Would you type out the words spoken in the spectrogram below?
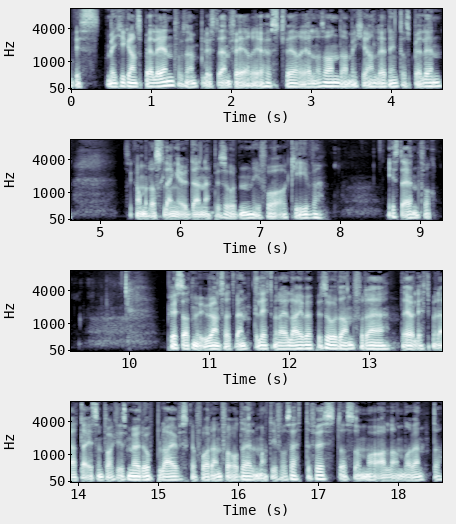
hvis vi ikke kan spille inn, eksempel hvis det er en ferie, høstferie eller noe sånt, der vi ikke har anledning til å spille inn, så kan vi da slenge ut den episoden ifra arkivet istedenfor. Pluss at vi uansett venter litt med de live-episodene, for det, det, er jo litt med det at de som faktisk møter opp live, skal få den fordelen med at de får sett det først, og så må alle andre vente.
